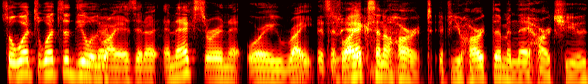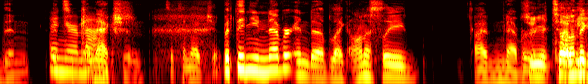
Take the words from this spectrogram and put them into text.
So what's what's the deal with No. Raya? Is it a, an X or an or a right? It's an swipe? X and a heart. If you heart them and they heart you, then, Then it's a a connection. It's a connection. But then you never end up like honestly. I've never. So you're I telling don't me think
